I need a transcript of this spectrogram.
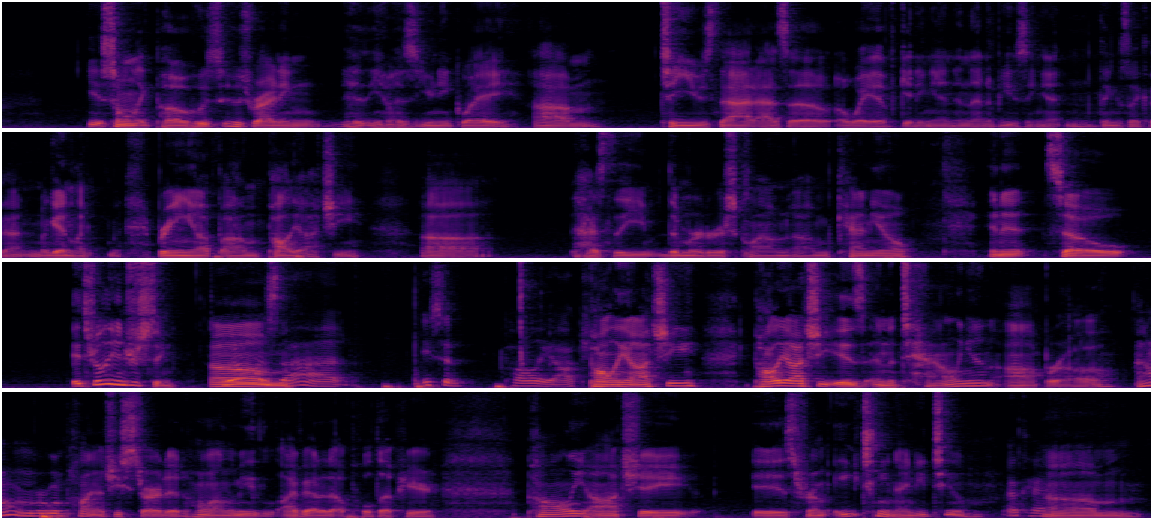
someone like Poe who's who's writing his you know his unique way, um, to use that as a, a way of getting in and then abusing it and things like that. And again, like bringing up um, Pagliacci, uh, has the the murderous clown um, Canio in it, so it's really interesting. Um, When was that? You said Pagliacci. Pagliacci. Pagliacci is an Italian opera. I don't remember when Pagliacci started. Hold on, let me. I've got it up, pulled up here. Pagliacci is from 1892. Okay. Um,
